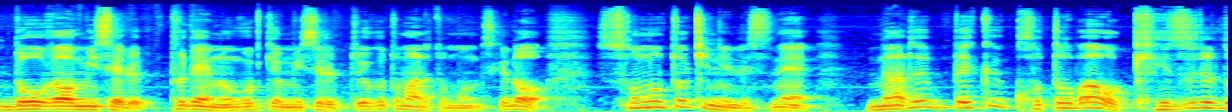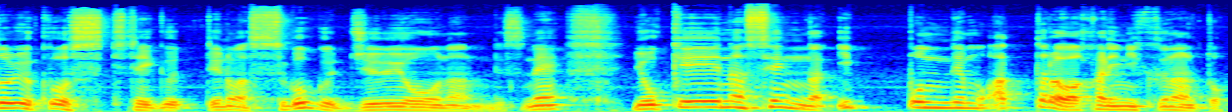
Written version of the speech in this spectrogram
動画を見せるプレーの動きを見せるということもあると思うんですけどその時にですねなるべく言葉を削る努力をしていくっていうのがすごく重要なんですね余計な線が1本でもあったら分かりにくくなると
